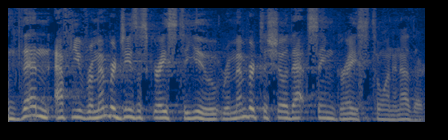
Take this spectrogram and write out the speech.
And then, after you've remembered Jesus' grace to you, remember to show that same grace to one another.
